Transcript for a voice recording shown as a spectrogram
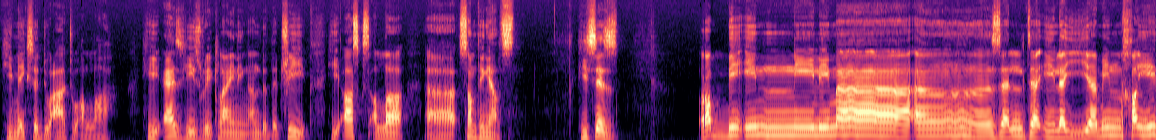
he makes a dua to Allah. He, as he's reclining under the tree, he asks Allah uh, something else. He says, رب إني لما أنزلت إلي من خير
